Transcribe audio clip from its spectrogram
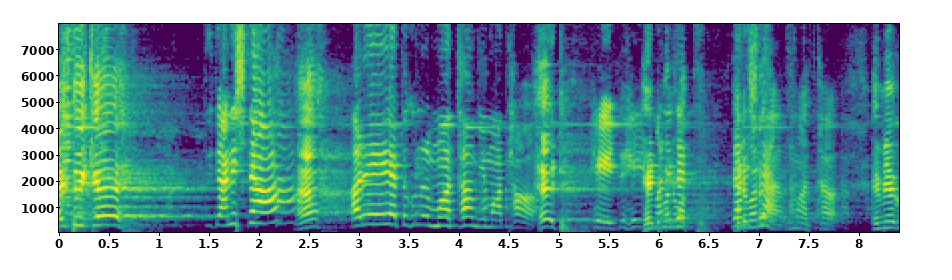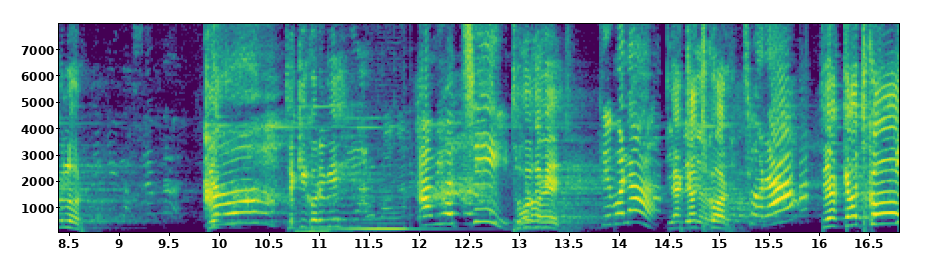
এই তুই কে? তুই জানিস না? হ্যাঁ। আরে এতগুলোর মাথা আমি মাথা। হেড হেড হেড মানে মানে জানিস মানে? না মাথা। এই মেয়েগুলোর? তুই- কি করবি? আমি হচ্ছি থুতু দিবি। দেব না? এক কাজ কর। ছোড়া। তুই এক কাজ কর।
